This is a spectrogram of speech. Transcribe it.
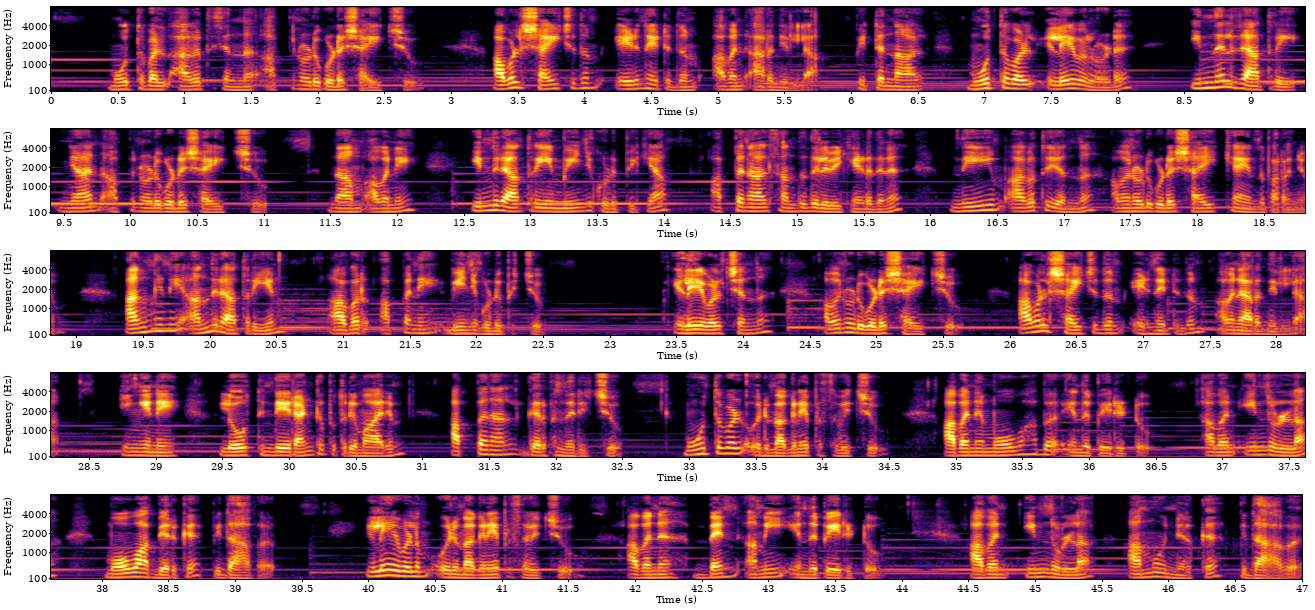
മൂത്തവൾ അകത്ത് ചെന്ന് അപ്പനോട് കൂടെ ശയിച്ചു. അവൾ ശയിച്ചതും എഴുന്നേറ്റതും അവൻ അറിഞ്ഞില്ല. പിറ്റന്നാൾ മൂത്തവൾ ഇളയവളോട് ഇന്നലെ രാത്രി ഞാൻ അപ്പനോട് കൂടെ ശയിച്ചു. നാം അവനെ ഇന്ന് രാത്രിയും വീഞ്ഞു കുടിപ്പിക്കാം. അപ്പനാൽ സന്തതി ലഭിക്കേണ്ടതിന് നീയും അകത്തു ചെന്ന് അവനോട് കൂടെ ശയിക്ക എന്ന് പറഞ്ഞു. അങ്ങനെ അന്ന് രാത്രിയും അവർ അപ്പനെ വീഞ്ഞു കുടിപ്പിച്ചു. ഇളയവൾ ചെന്ന് അവനോടുകൂടെ ശയിച്ചു. അവൾ ശയിച്ചതും എഴുന്നേറ്റതും അവൻ അറിഞ്ഞില്ല. ഇങ്ങനെ ലോത്തിന്റെ രണ്ട് പുത്രിമാരും അപ്പനാൽ ഗർഭം ധരിച്ചു മൂത്തവൾ ഒരു മകനെ പ്രസവിച്ചു. അവന് മോവാബ് എന്ന് പേരിട്ടു. അവൻ ഇന്നുള്ള മോവാബ്യർക്ക് പിതാവ്. ഇളയവളും ഒരു മകനെ പ്രസവിച്ചു. അവന് ബെൻ അമി എന്ന് പേരിട്ടു. അവൻ ഇന്നുള്ള അമ്മൂന്യർക്ക് പിതാവ്.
